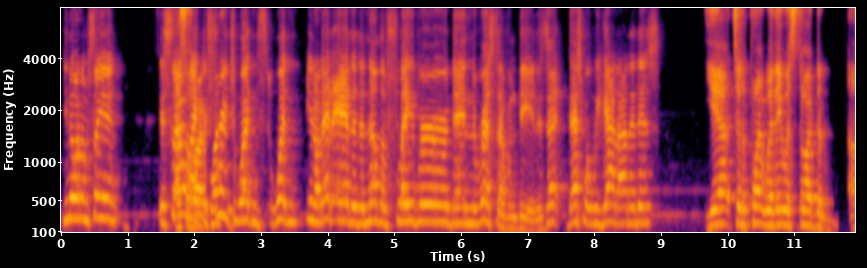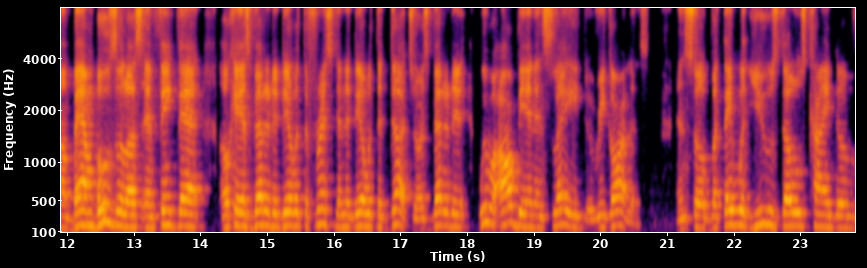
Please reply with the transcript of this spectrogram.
You know what I'm saying? It sounds like the question. French wasn't wasn't you know that added another flavor than the rest of them did. Is that that's what we got out of this? Yeah, to the point where they would start to um, bamboozle us and think that okay, it's better to deal with the French than to deal with the Dutch, or it's better to we were all being enslaved regardless. And so, but they would use those kind of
